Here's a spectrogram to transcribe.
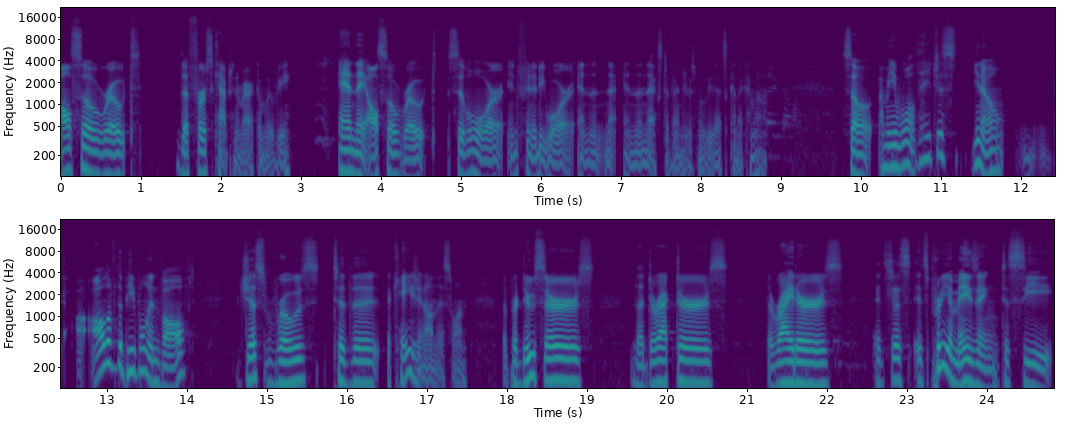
also wrote the first Captain America movie. And they also wrote Civil War, Infinity War, and the and the next Avengers movie that's going to come out. So, I mean, well, they just, you know, all of the people involved just rose to the occasion on this one. The producers, the directors, the writers. It's just, it's pretty amazing to see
